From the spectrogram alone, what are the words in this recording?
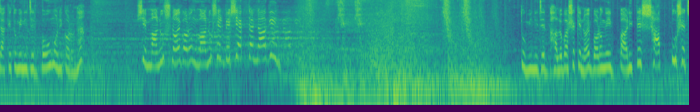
যাকে তুমি নিজের বউ মনে করো না সে মানুষ নয় বরং মানুষের বেশি একটা নাগিন। তুমি নিজের ভালোবাসাকে নয় বরং এই বাড়িতে সাপ পুষেছ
